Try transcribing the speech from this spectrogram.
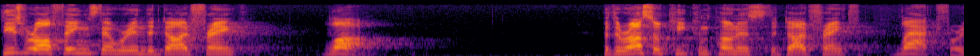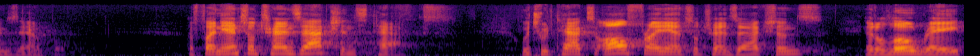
These were all things that were in the Dodd Frank law. But there are also key components that Dodd Frank lacked, for example. A financial transactions tax, which would tax all financial transactions at a low rate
